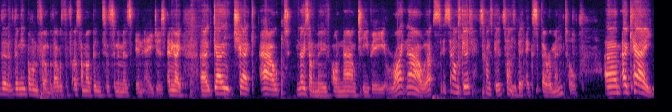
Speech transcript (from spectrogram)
the the new Bond film, but that was the first time I've been to cinemas in ages. Anyway, uh, go check out No Sudden Move on Now TV right now. That's it. Sounds good. Sounds good. Sounds a bit experimental. Um, okay.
